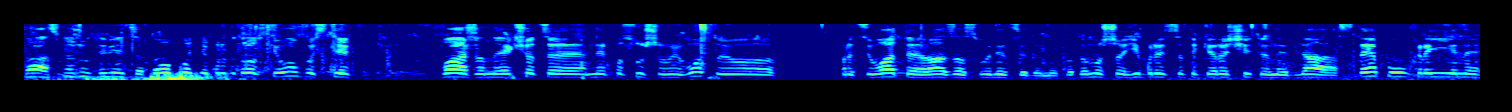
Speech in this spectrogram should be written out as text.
Да, скажу, дивіться, до Дніпропетровської області бажано, якщо це не посушевий год, то його працювати разом з фунгіцидами, тому що гібрид все-таки розчитаний для степу України.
